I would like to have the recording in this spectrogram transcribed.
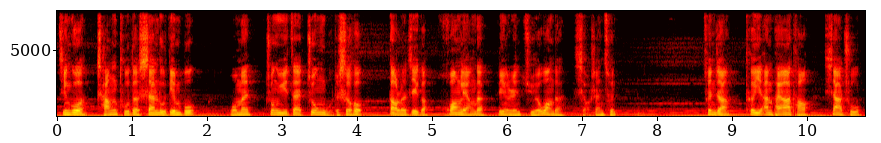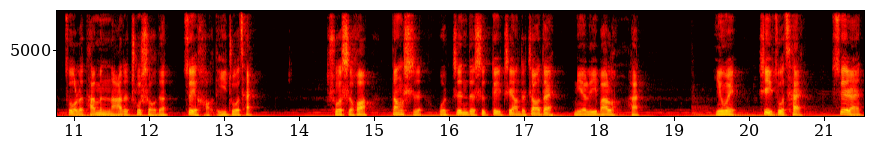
经过长途的山路颠簸，我们终于在中午的时候到了这个荒凉的、令人绝望的小山村。村长特意安排阿桃下厨做了他们拿得出手的最好的一桌菜。说实话，当时我真的是对这样的招待捏了一把冷汗，因为这桌菜虽然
